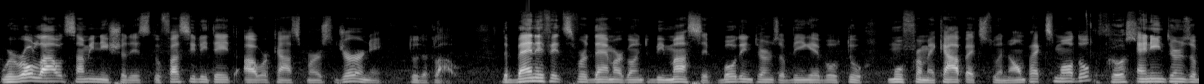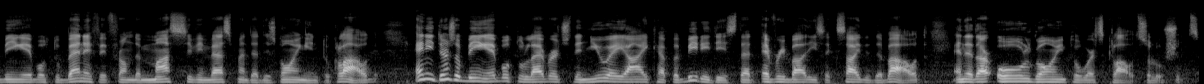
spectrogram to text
we roll out some initiatives to facilitate our customers' journey to the cloud. The benefits for them are going to be massive, both in terms of being able to move from a capex to an opex model, Of course. and in terms of being able to benefit from the massive investment that is going into cloud, and in terms of being able to leverage the new AI capabilities that everybody's excited about and that are all going towards cloud solutions.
